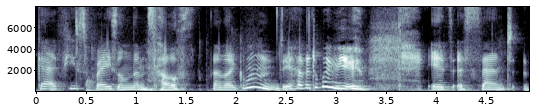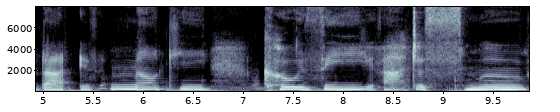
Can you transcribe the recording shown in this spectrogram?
get a few sprays on themselves. They're like, hmm, do you have it with you? It's a scent that is milky, cozy, uh, just smooth.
